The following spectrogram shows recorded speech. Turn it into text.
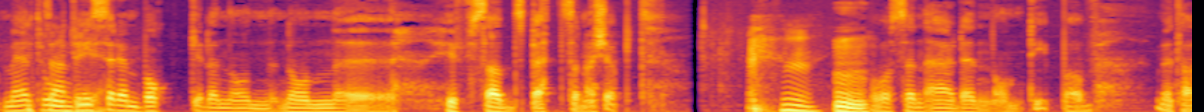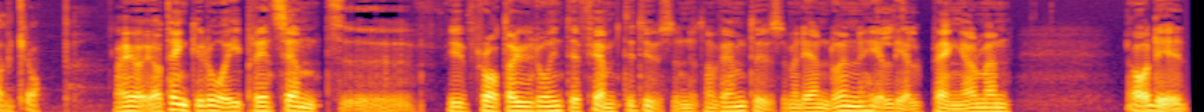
Men troligtvis det- är det en bock eller någon, någon eh, hyfsad spets han har köpt. Mm. Mm. Och sen är det någon typ av metallkropp. Ja, jag, jag tänker då i present, eh, vi pratar ju då inte 50 000 utan 5 000 men det är ändå en hel del pengar men ja, det,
